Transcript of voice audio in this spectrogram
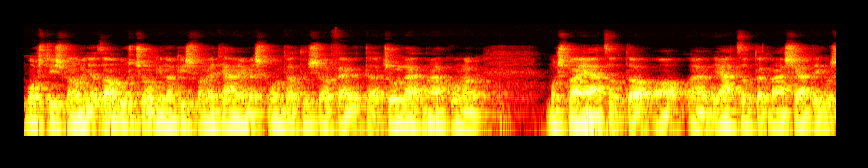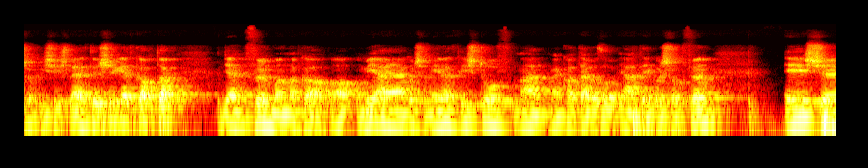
most is van ugye az Ambus Csonginak is van egy három éves kontraktusa a felvette a Csollák Márkónak, most már játszott a, a, játszottak más játékosok is, és lehetőséget kaptak. Ugye fönn vannak a, a, a Mihály Ákos, a Német Kristóf, már meghatározó játékosok fönn, és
